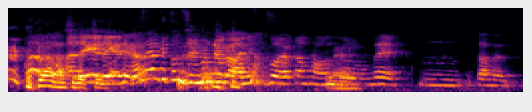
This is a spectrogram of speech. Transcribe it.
이게 고생하시겠지만 되게 제가 생각했던 질문류가 아니어서 약간 당황스러운데, 음, 일단은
